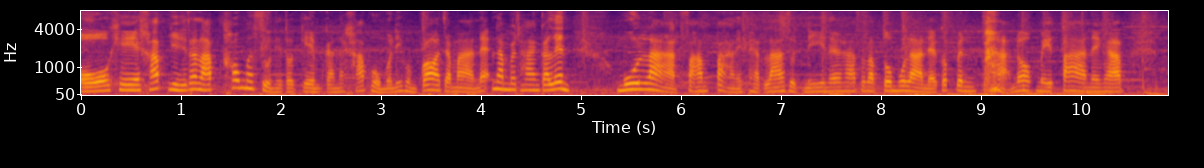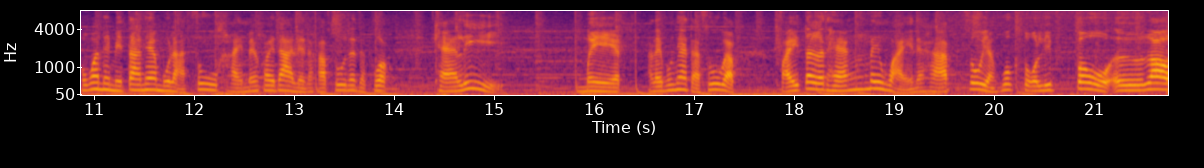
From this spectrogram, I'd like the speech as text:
โอเคครับ ยินดีต้อนรับเข้ามาสู่ในตัวเกมกันนะครับผมวันนี้ผมก็จะมาแนะนำไปทางการเล่นมูลาดฟาร์มป่าในแพทล่าสุดนี้นะครับสำหรับตัวมูลาดเนี่ยก็เป็นป่านอกเมตานะครับ เพราะว่าในเมตาเนี่ยมูลาดสู้ใครไม่ค่อยได้เลยนะครับ สู้ได้แต่พวกแครี่เมดอะไรพวกนี้แต่สู้แบบไฟเตอร์แท้งไม่ไหวนะครับ สู้อย่างพวกตัวลิปโปเออร์เล่า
